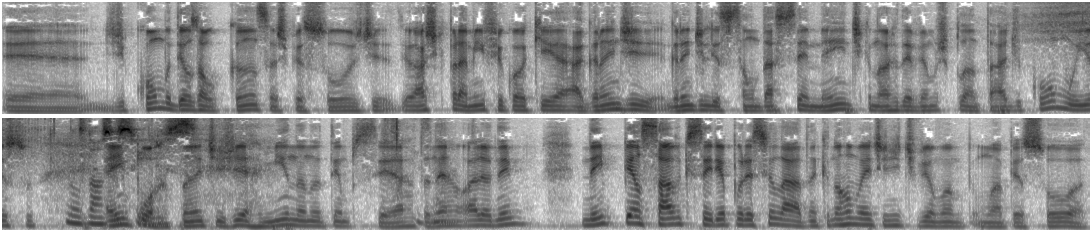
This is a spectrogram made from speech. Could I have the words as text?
é, de como Deus alcança as pessoas. De, eu acho que para mim ficou aqui a grande, grande lição da semente que nós devemos plantar, de como isso é importante, filhos. germina no tempo certo, né? Olha, eu nem, nem pensava que seria por esse lado, né? que normalmente a gente vê uma, uma pessoa,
